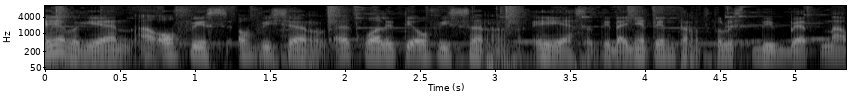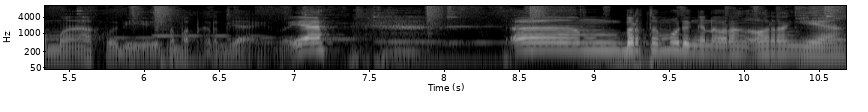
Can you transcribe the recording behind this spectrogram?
eh ya bagian uh, office officer uh, quality officer. Iya setidaknya itu yang tertulis di bed nama aku di tempat kerja gitu ya um, bertemu dengan orang-orang yang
